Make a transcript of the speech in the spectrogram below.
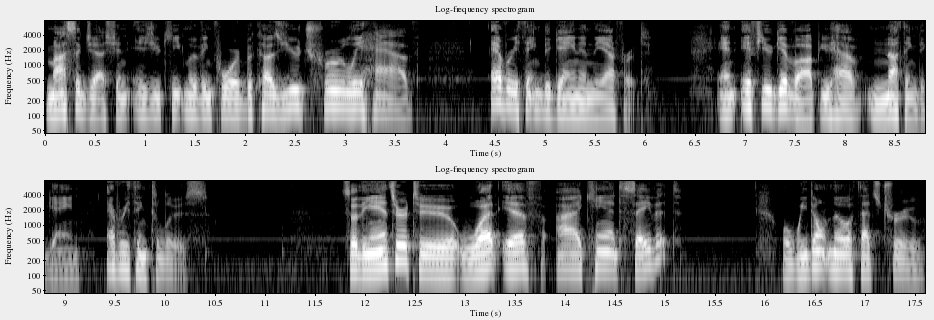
my suggestion is you keep moving forward because you truly have everything to gain in the effort. And if you give up, you have nothing to gain, everything to lose. So, the answer to what if I can't save it? Well, we don't know if that's true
